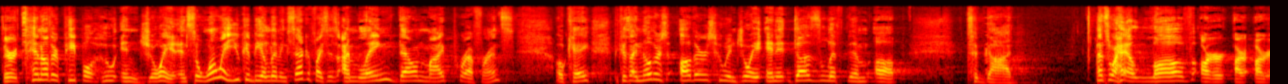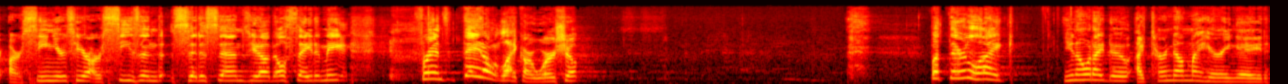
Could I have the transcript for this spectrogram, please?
There are 10 other people who enjoy it. And so, one way you can be a living sacrifice is I'm laying down my preference, okay? Because I know there's others who enjoy it, and it does lift them up to God. That's why I love our, our, our, our seniors here, our seasoned citizens. You know, they'll say to me, friends, they don't like our worship. but they're like, you know what I do? I turn down my hearing aid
